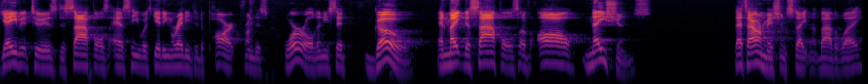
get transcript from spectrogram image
gave it to his disciples as he was getting ready to depart from this world, and he said, Go and make disciples of all nations. That's our mission statement, by the way,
